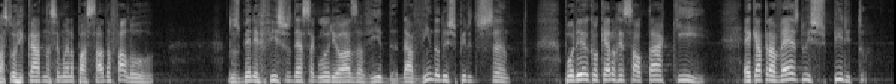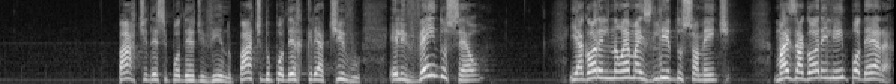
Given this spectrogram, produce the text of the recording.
pastor Ricardo, na semana passada, falou dos benefícios dessa gloriosa vida, da vinda do Espírito Santo, Porém, o que eu quero ressaltar aqui é que através do Espírito, parte desse poder divino, parte do poder criativo, ele vem do céu, e agora ele não é mais lido somente, mas agora ele empodera.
